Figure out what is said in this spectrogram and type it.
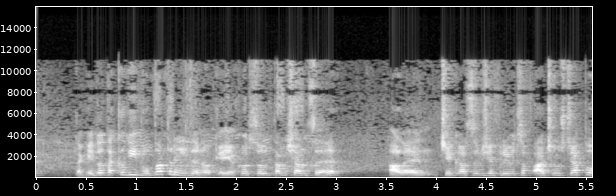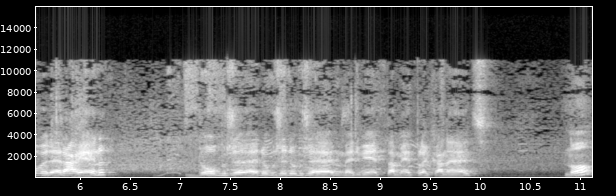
tak je to takový opatrný ten hokej, jako jsou tam šance, ale čekal jsem, že Frivicov Ačku už třeba povede. Ryan, dobře, dobře, dobře, Medvěd, tam je Plekanec. No,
